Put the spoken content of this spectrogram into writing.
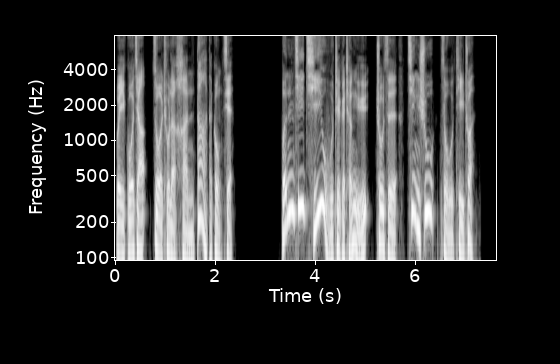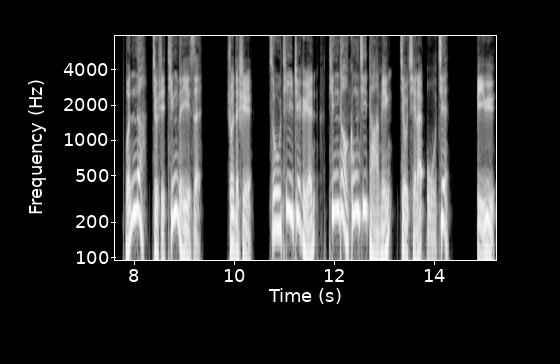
为国家做出了很大的贡献。闻鸡起舞这个成语出自《晋书·祖逖传》，闻呢就是听的意思，说的是祖逖这个人听到公鸡打鸣就起来舞剑，比喻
